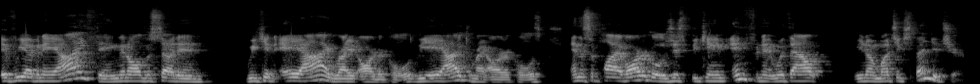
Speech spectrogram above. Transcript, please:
if we have an AI thing, then all of a sudden we can AI write articles. The AI can write articles, and the supply of articles just became infinite without you know much expenditure.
